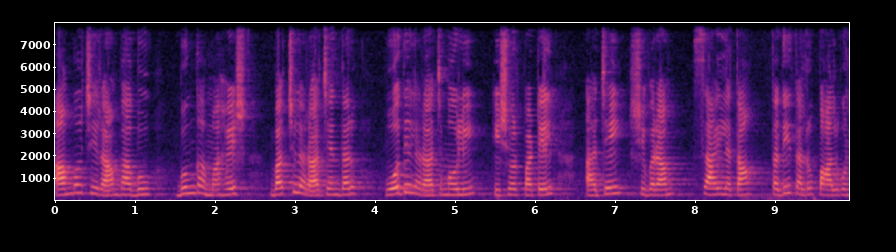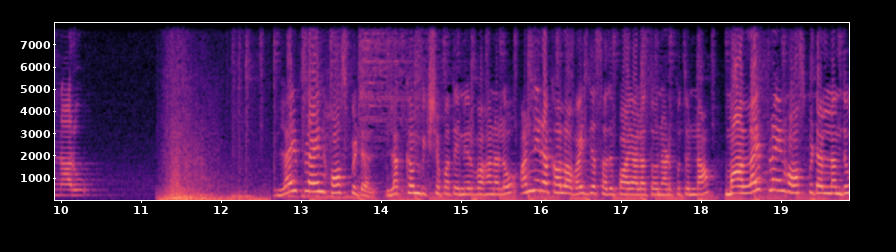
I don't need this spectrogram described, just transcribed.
అంబోజీ రాంబాబు బుంగ మహేష్ బచ్చుల రాజేందర్ ఓదెల రాజమౌళి కిషోర్ పటేల్ అజయ్ శివరాం సాయిలత తదితరులు పాల్గొన్నారు. Life line hospital Lakkam Bhikshapathi నిర్వహణలో అన్ని రకాల వైద్య సదుపాయాలతో నడుపుతున్న మా లైఫ్ లైన్ హాస్పిటల్ నందు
